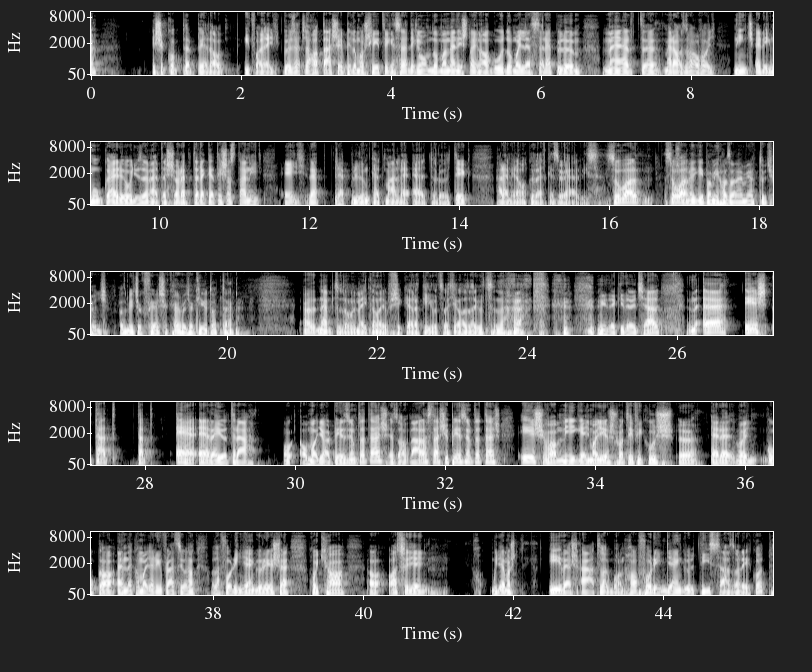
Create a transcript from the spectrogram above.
és akkor például itt van egy közvetlen hatása, én például most hétvégén szeretnék Londonba menni, és nagyon aggódom, hogy lesz a repülőm, mert, mert az van, hogy nincs elég munkaerő, hogy üzemeltesse a reptereket, és aztán így egy rep- repülőnket már le eltörölték. Hát remélem a következő elvisz. Szóval... szóval... van egy gép, ami haza nem jött, úgyhogy az még csak fél siker, hogyha kijutották. Nem tudom, hogy melyik a nagyobb siker, ha kijutsz, vagy ha hazajutsz. Mindenki dönts el. És tehát, tehát e-, erre jött rá a, magyar pénznyomtatás, ez a választási pénznyomtatás, és van még egy magyar specifikus ö, erre, vagy oka ennek a magyar inflációnak, az a forint gyengülése, hogyha az, hogy egy, ugye most éves átlagban, ha a forint gyengül 10%-ot,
